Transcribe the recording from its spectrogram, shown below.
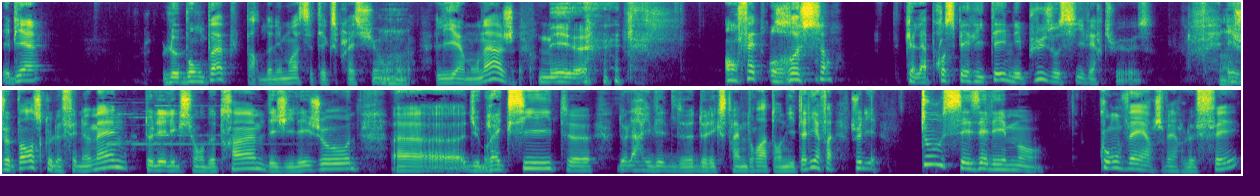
eh bien, le bon peuple, pardonnez-moi cette expression mmh. euh, liée à mon âge, mais euh, en fait ressent que la prospérité n'est plus aussi vertueuse. Et je pense que le phénomène de l'élection de Trump, des Gilets jaunes, euh, du Brexit, euh, de l'arrivée de, de l'extrême droite en Italie, enfin, je veux dire, tous ces éléments convergent vers le fait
